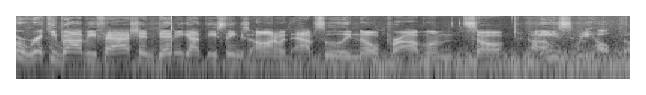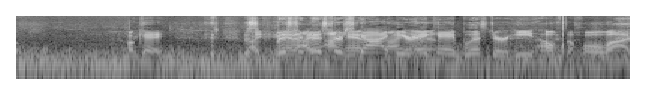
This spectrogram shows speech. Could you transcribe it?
True Ricky Bobby fashion, Denny got these things on with absolutely no problem. So these um, we helped them. Okay. This I- Mr. I- Mr. I- Scott I- here, aka Blister, he helped a whole lot.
